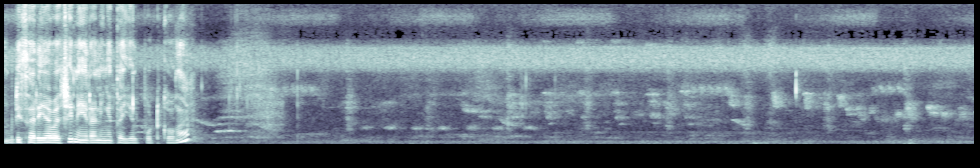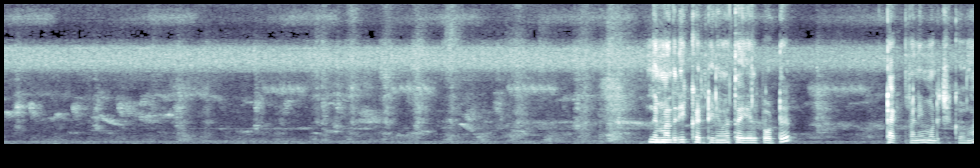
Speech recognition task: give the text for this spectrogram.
இப்படி சரியாக வச்சு நேராக நீங்கள் தையல் போட்டுக்கோங்க. இந்த மாதிரி கண்டினியூவாக தையல் போட்டு டக் பண்ணி முடிச்சுக்கோங்க.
